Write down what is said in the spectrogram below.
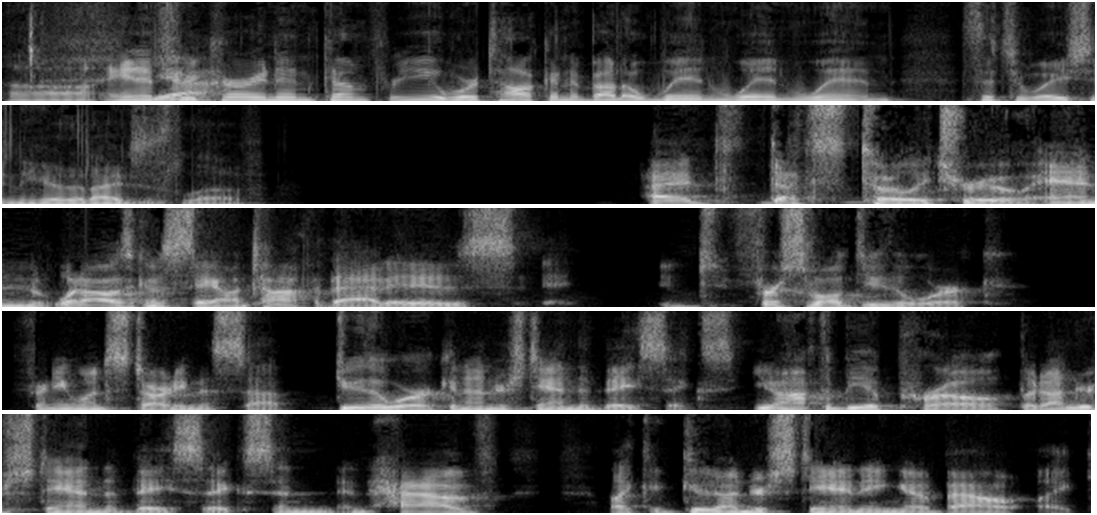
Uh, and it's Yeah. recurring income for you. We're talking about a win-win-win situation here that I just love. I, that's totally true. And what I was going to say on top of that is, first of all, do the work. For anyone starting this up, do the work and understand the basics. You don't have to be a pro, but understand the basics and and have like a good understanding about like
